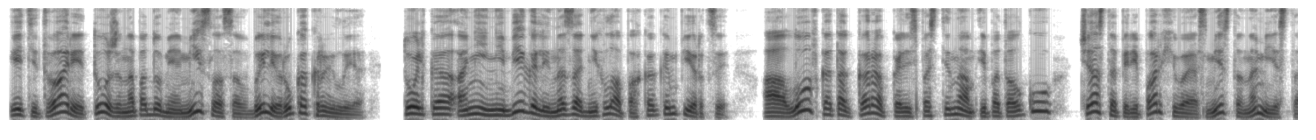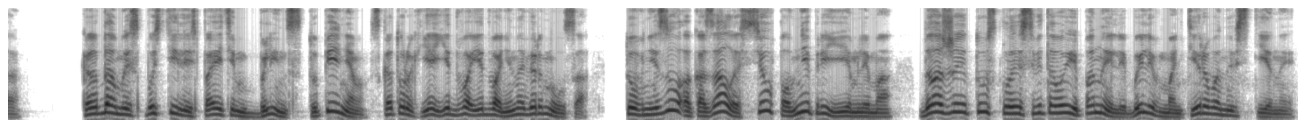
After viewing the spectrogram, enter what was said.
Эти твари тоже наподобие мислосов были рукокрылые, только они не бегали на задних лапах, как имперцы, а ловко так карабкались по стенам и потолку, часто перепархивая с места на место. Когда мы спустились по этим, блин, ступеням, с которых я едва-едва не навернулся, то внизу оказалось все вполне приемлемо. Даже тусклые световые панели были вмонтированы в стены.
